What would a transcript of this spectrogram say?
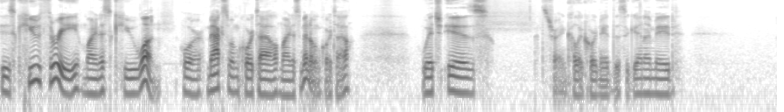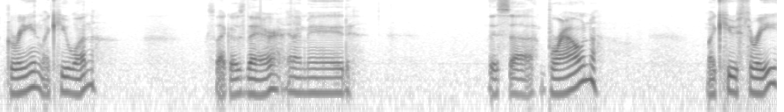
is Q3 minus Q1, or maximum quartile minus minimum quartile, which is, let's try and color coordinate this again. I made green my Q1, so that goes there, and I made this uh, brown my Q3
